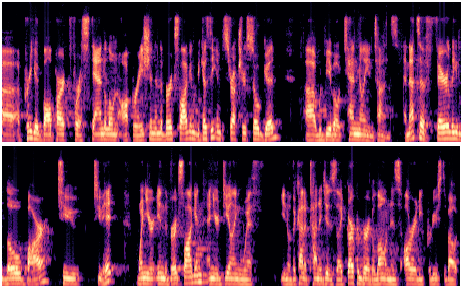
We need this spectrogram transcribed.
a pretty good ballpark for a standalone operation in the Bergslagen because the infrastructure is so good. Uh, would be about 10 million tons, and that's a fairly low bar to to hit when you're in the Bergslagen and you're dealing with, you know, the kind of tonnages like Garpenberg alone has already produced about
